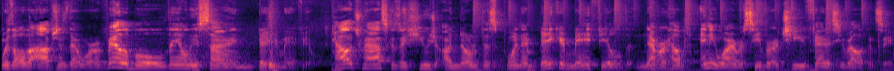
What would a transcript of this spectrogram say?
With all the options that were available, they only signed Baker Mayfield. Kyle Trask is a huge unknown at this point, and Baker Mayfield never helped any wide receiver achieve fantasy relevancy.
